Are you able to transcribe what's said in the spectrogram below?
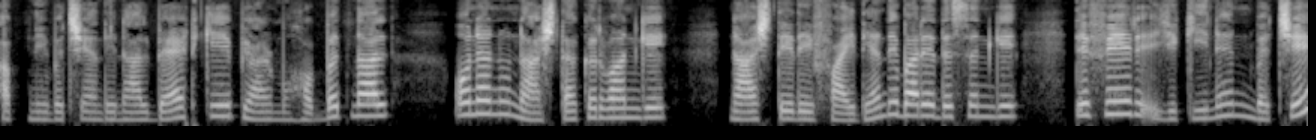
ਆਪਣੇ ਬੱਚਿਆਂ ਦੇ ਨਾਲ ਬੈਠ ਕੇ ਪਿਆਰ, ਮੁਹੱਬਤ ਨਾਲ ਉਹਨਾਂ ਨੂੰ ਨਾਸ਼ਤਾ ਕਰਵਾਣਗੇ ਨਾਸ਼ਤੇ ਦੇ ਫਾਇਦਿਆਂ ਦੇ ਬਾਰੇ ਦੱਸਣਗੇ ਤੇ ਫਿਰ ਯਕੀਨਨ ਬੱਚੇ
